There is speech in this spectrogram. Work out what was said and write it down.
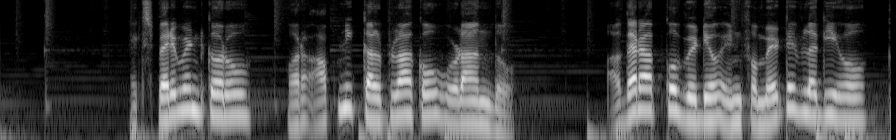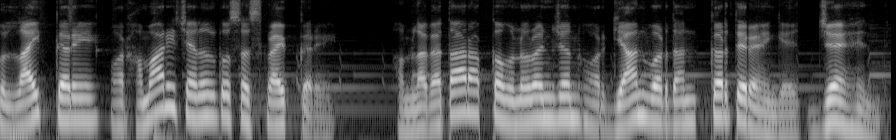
एक्सपेरिमेंट करो और अपनी कल्पना को उड़ान दो। अगर आपको वीडियो इन्फॉर्मेटिव लगी हो तो लाइक करें और हमारे चैनल को सब्सक्राइब करें। हम लगातार आपका मनोरंजन और ज्ञान वर्धन करते रहेंगे। जय हिंद।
